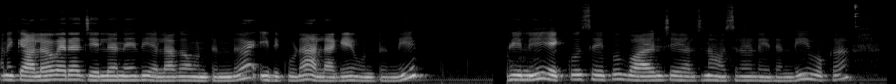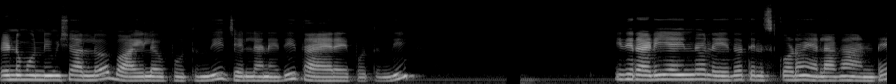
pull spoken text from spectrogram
మనకి అలోవెరా జెల్ అనేది ఎలాగా ఉంటుందో ఇది కూడా అలాగే ఉంటుంది. దీన్ని ఎక్కువసేపు బాయిల్ చేయాల్సిన అవసరం లేదండి. ఒక రెండు మూడు నిమిషాల్లో బాయిల్ అయిపోతుంది. జెల్ అనేది తయారైపోతుంది. ఇది రెడీ అయిందో లేదో తెలుసుకోవడం ఎలాగా అంటే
